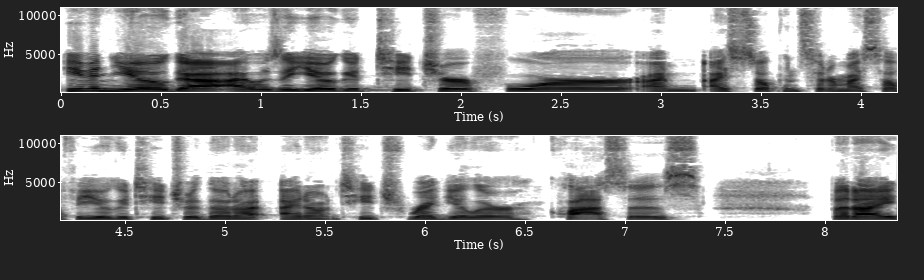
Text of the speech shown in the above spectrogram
Even yoga, I was a yoga teacher for, I'm, I still consider myself a yoga teacher, though I, I don't teach regular classes. But I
